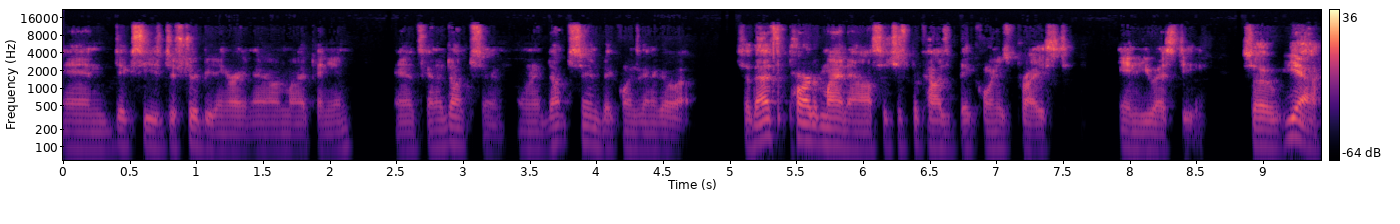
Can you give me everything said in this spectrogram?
And Dixie's distributing right now, in my opinion, and it's going to dump soon. And when it dumps soon, Bitcoin's going to go up. So that's part of my analysis, just because Bitcoin is priced in USD. So yeah,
